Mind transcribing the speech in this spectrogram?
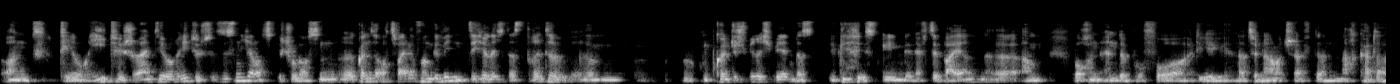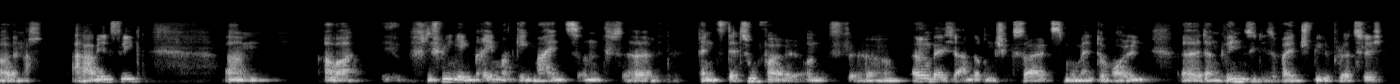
Und theoretisch, rein theoretisch, es ist nicht ausgeschlossen, äh, können sie auch zwei davon gewinnen. Sicherlich das dritte ähm, könnte schwierig werden. Das ist gegen den FC Bayern äh, am Wochenende, bevor die Nationalmannschaft dann nach Katar, äh, nach Arabien fliegt. Ähm, aber die spielen gegen Bremen und gegen Mainz und äh, wenn es der Zufall und äh, irgendwelche anderen Schicksalsmomente wollen, äh, dann gewinnen sie diese beiden Spiele plötzlich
